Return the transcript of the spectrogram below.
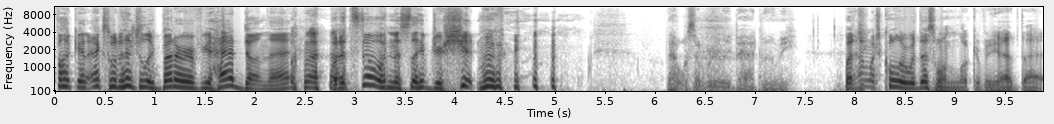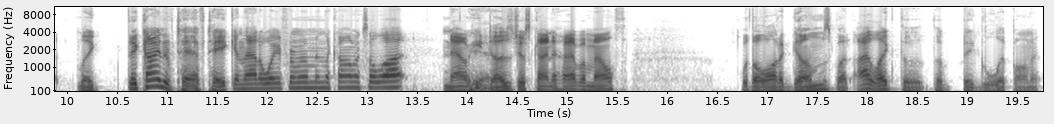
fucking exponentially better if you had done that, but it still wouldn't have saved your shit movie. That was a really bad movie. but how much cooler would this one look if he had that? Like, they kind of t- have taken that away from him in the comics a lot. Now he Yeah. does just kind of have a mouth with a lot of gums, but I like the, the big lip on it.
